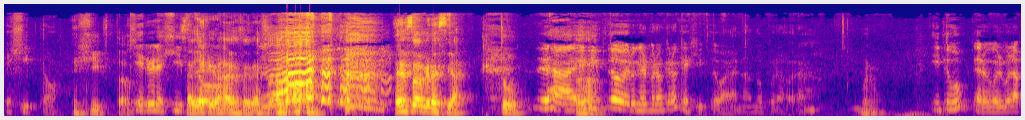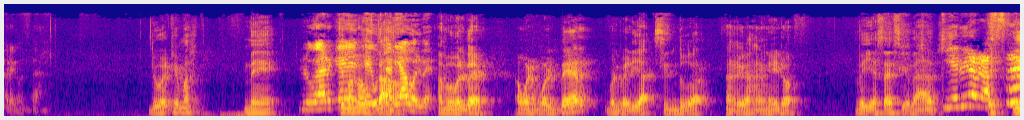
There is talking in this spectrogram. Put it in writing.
Egipto. Egipto. Quiero ir a Egipto. Sabía que ibas a decir eso. eso, Grecia. Tú. Ya. Egipto, pero, pero creo que Egipto va ganando por ahora. Bueno. ¿Y tú? Te revuelvo la pregunta. Lugar que más me Lugar que ¿Qué más me te gustaba? gustaría volver. A volver. Ah, bueno, volver, volvería sin duda a Río de Janeiro. Belleza de ciudad. Yo quiero ir a Brasil. Es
